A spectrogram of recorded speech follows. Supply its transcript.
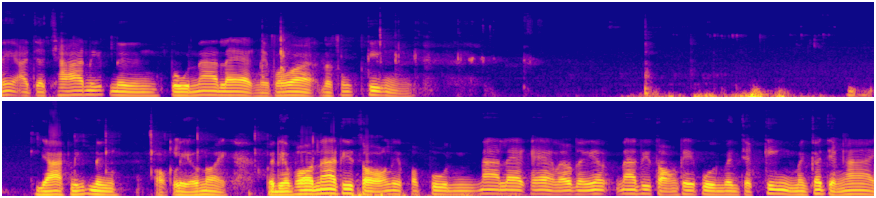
นี่อาจจะช้านิดนึงปูนหน้าแรกเนี่ยเพราะว่าเราต้องกิ้ง ยากนิดนึงออกเหลวหน่อยแต่เดี๋ยวพอหน้าที่สองเนี่ยพอปูนหน้าแรกแห้งแล้วตอนนี้หน้าที่สองเทปูนมันจะกิ้งมันก็จะง่าย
